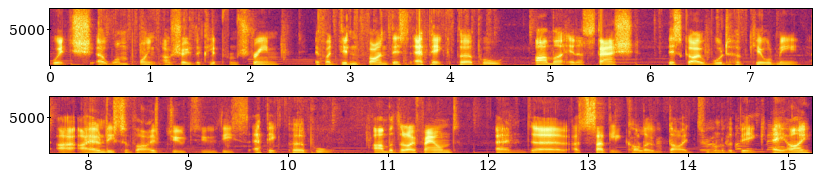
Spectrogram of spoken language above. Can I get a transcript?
Which at one point I'll show you the clip from stream. If I didn't find this epic purple armor in a stash, this guy would have killed me. I, I only survived due to this epic purple armor that I found, and uh, sadly Colo died to one of the big AI,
